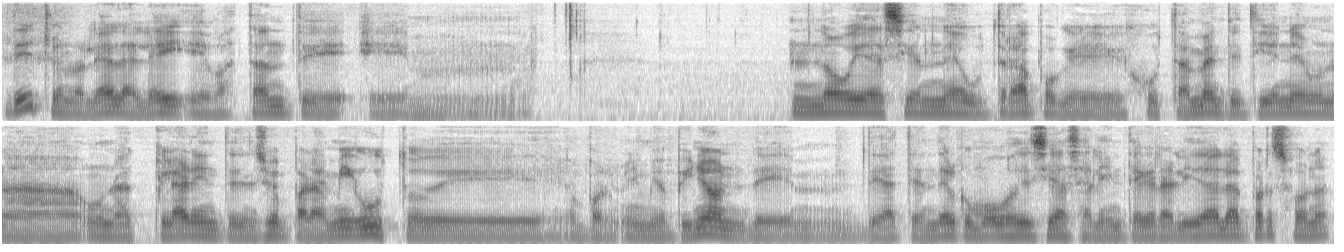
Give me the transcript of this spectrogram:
De hecho, en realidad la ley es bastante. eh, no voy a decir neutra, porque justamente tiene una, una clara intención, para mi gusto, de, en mi opinión, de, de, atender, como vos decías, a la integralidad de la persona,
